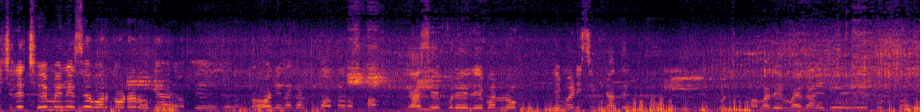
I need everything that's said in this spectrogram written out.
पिछले छः महीने से वर्क ऑर्डर हो गया यहाँ पे भवानी नगर से जाता रास्ता। यहाँ से पूरे लेबर लोग एम में जाते कुछ हमारे महिलाएँ जो कुछ सारे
